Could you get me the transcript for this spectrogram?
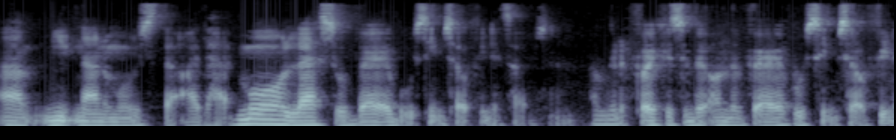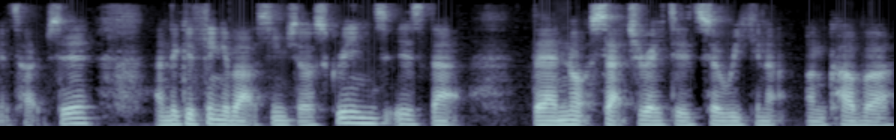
um, mutant animals that either had more, less, or variable seam cell phenotypes. And I'm going to focus a bit on the variable seam cell phenotypes here. And the good thing about seam cell screens is that they're not saturated, so we can uncover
